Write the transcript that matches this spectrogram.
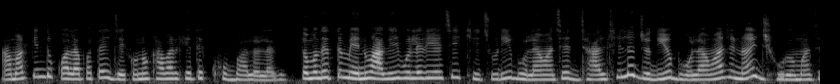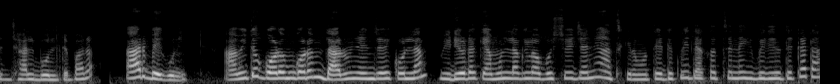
আমার কিন্তু কলা পাতায় যে কোনো খাবার খেতে খুব ভালো লাগে। তোমাদের তো মেনু আগেই বলে দিয়েছি, খিচুড়ি, ভোলা মাছের ঝাল ছিল, যদিও ভোলা মাছ নয়, ঝুড়ো মাছের ঝাল বলতে পারো। আর বেগুনি। আমি তো গরম গরম দারুণ এনজয় করলাম। ভিডিওটা কেমন লাগল অবশ্যই জানি আজকের মতো এটুকুই। দেখাচ্ছে নেক্সট ভিডিওতে টাটা।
